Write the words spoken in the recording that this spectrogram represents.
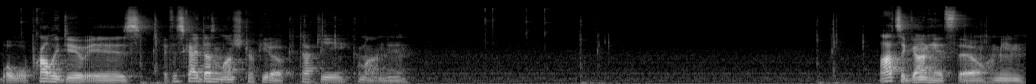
what we'll probably do is, if this guy doesn't launch a torpedo, Kentucky, come on, man. Lots of gun hits, though. I mean...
